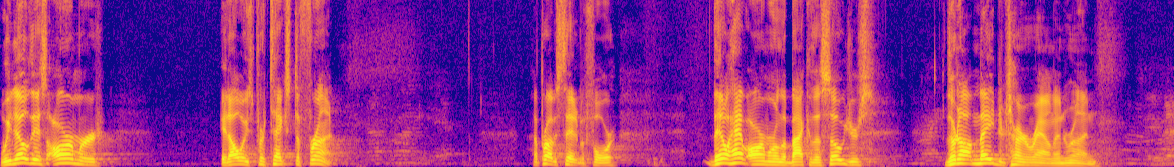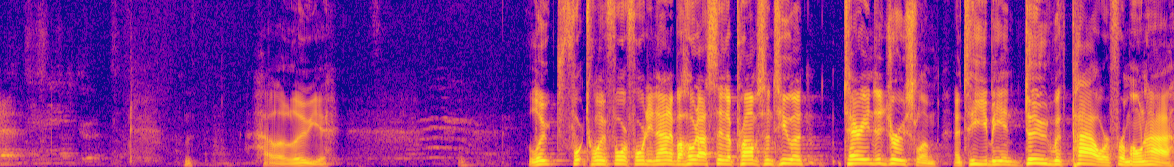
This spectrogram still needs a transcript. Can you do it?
We know this armor, it always protects the front. I probably said it before. They don't have armor on the back of the soldiers. They're not made to turn around and run. Amen. Hallelujah. Luke 24, 49, and behold, I send a promise unto you and tarry into Jerusalem until you be endued with power from on high.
